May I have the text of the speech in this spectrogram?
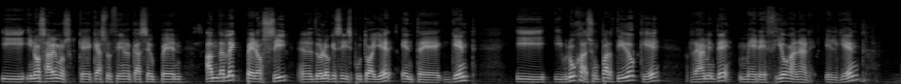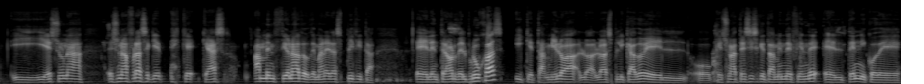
y, no sabemos qué, qué, ha sucedido en el Caseupen Anderlecht, pero sí en el duelo que se disputó ayer entre Ghent y, y Brujas. Un partido que realmente mereció ganar el Ghent. Y, es, una, es una frase que, que, has mencionado de manera explícita el entrenador del Brujas y que también lo ha, lo, ha, explicado el o que es una tesis que también defiende el técnico de,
